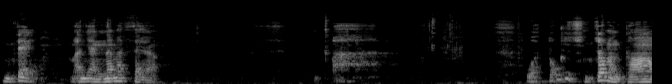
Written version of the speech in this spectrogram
근데 많이 안 남았어요. 아, 와 떡이 진짜 많다.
